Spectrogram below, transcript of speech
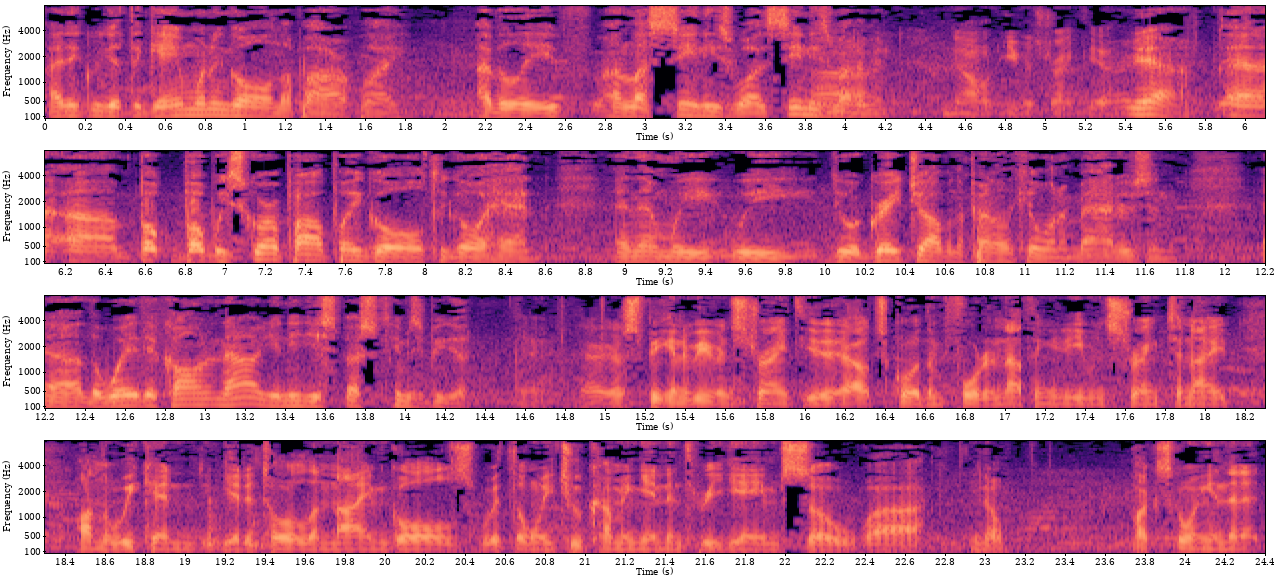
I think think we get the game winning goal in the power play. I believe, unless Seney's was. Seney's uh, might have been. No, even strength, yeah. Yeah, and, um, but but we score a power play goal to go ahead, and then we, we do a great job on the penalty kill when it matters. And uh, the way they're calling it now, you need your special teams to be good. Yeah. Speaking of even strength, you outscored them four to nothing at even strength tonight. On the weekend, you get a total of nine goals with only two coming in in three games. So uh, you know, pucks going in the net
